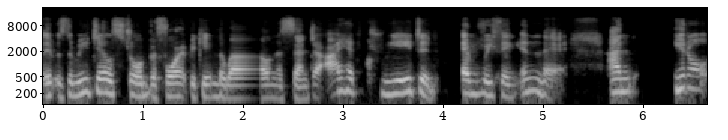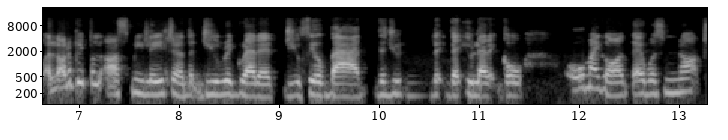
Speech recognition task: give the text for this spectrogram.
it was the retail store before it became the wellness center. I had created everything in there. And, you know, a lot of people ask me later that, do you regret it? Do you feel bad? Did you, that you let it go? Oh my God, there was not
